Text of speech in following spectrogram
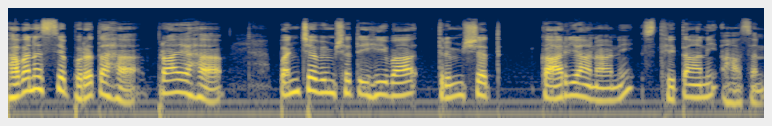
भवनस्य पुरतः प्रायः पञ्चविंशतिः वा त्रिंशत् कार्यानानि स्थितानि आसन्।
